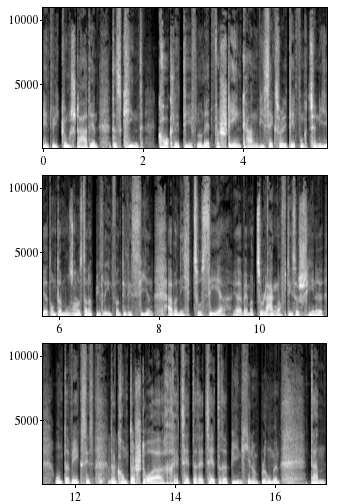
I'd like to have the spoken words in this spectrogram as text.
Entwicklungsstadien das Kind kognitiv noch nicht verstehen kann, wie Sexualität funktioniert und da muss man es dann ein bisschen infantilisieren, aber nicht zu sehr. Ja, wenn man zu lang auf dieser Schiene unterwegs ist, da kommt der Storch etc. etc. Bienchen und Blumen, dann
